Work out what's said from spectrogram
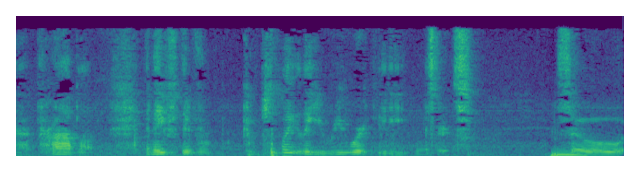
uh, problem, and they've they've completely reworked the wizards. Mm. So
